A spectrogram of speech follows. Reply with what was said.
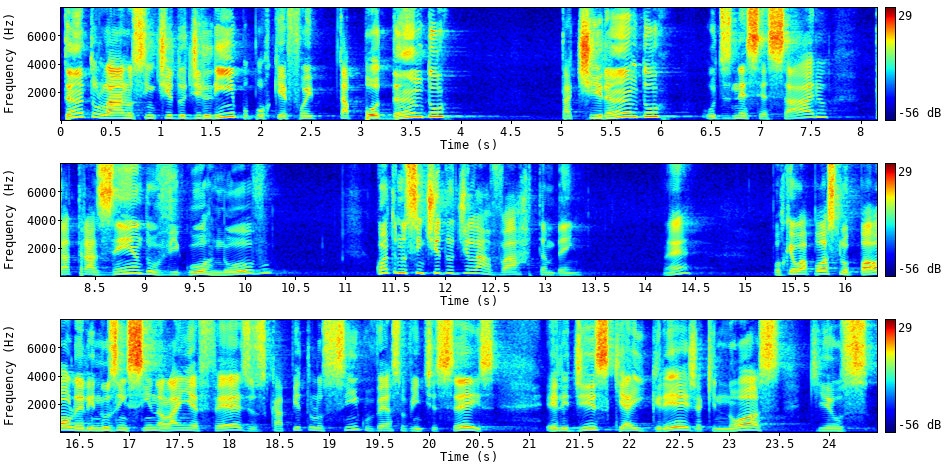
tanto lá no sentido de limpo, porque foi está podando, está tirando o desnecessário, está trazendo o vigor novo, quanto no sentido de lavar também, né? Porque o apóstolo Paulo, ele nos ensina lá em Efésios, capítulo 5, verso 26, ele diz que a igreja, que nós, que os,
